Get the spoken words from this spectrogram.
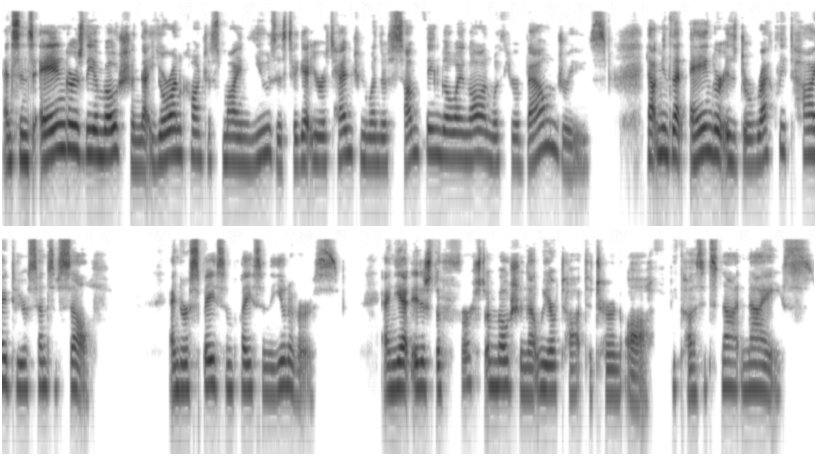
And since anger is the emotion that your unconscious mind uses to get your attention when there's something going on with your boundaries, that means that anger is directly tied to your sense of self and your space and place in the universe. And yet, it is the first emotion that we are taught to turn off because it's not nice.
